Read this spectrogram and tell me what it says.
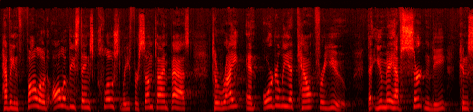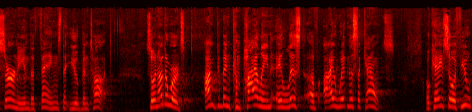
having followed all of these things closely for some time past, to write an orderly account for you, that you may have certainty concerning the things that you have been taught. So, in other words, I've been compiling a list of eyewitness accounts. Okay, so if you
